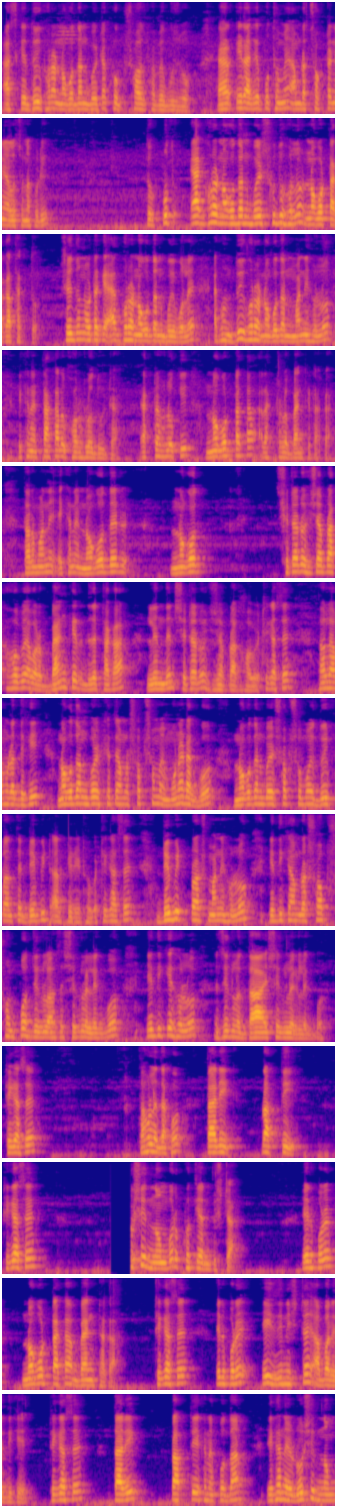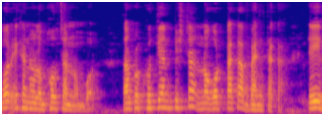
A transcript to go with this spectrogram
আজকে দুই ঘোড়া নগদান বইটা খুব সহজভাবে বুঝব। এর আগে প্রথমে আমরা ছকটা নিয়ে আলোচনা করি। তো এক ঘোড়া নগদান বইয়ের শুধু হলো নগদ টাকা থাকতো। সেই জন্য ওটাকে এক ঘোড়া নগদান বই বলে। এখন দুই ঘোড়া নগদান মানে হলো এখানে টাকার ঘর হলো দুইটা। একটা হলো কি নগদ টাকা আর একটা হলো ব্যাংকে টাকা। তার মানে এখানে নগদের, নগদ সেটারও হিসাব রাখা হবে, আবার ব্যাংকের যে টাকা লেনদেন সেটারও হিসাব রাখা হবে, ঠিক আছে? তাহলে আমরা দেখি নগদান বইয়ের ক্ষেত্রে আমরা সবসময় মনে রাখব, নগদান বইয়ের সবসময় দুই প্রান্তে ডেবিট আর ক্রেডিট হবে, ঠিক আছে? ডেবিট প্লাস মানে হলো এদিকে আমরা সব সম্পদ যেগুলো আছে সেগুলো লিখব, এদিকে হলো যেগুলো দায় সেগুলো লিখব, ঠিক আছে? তাহলে দেখো, তারিখ, প্রাপ্তি, ঠিক আছে? রসিদ নম্বর, খতিয়ান পৃষ্ঠা, এরপরে নগদ টাকা, ব্যাংক টাকা, ঠিক আছে? এরপরে এই জিনিসটাই আবার এদিকে, ঠিক আছে? তারিখ, প্রাপ্তি এখানে প্রদান, এখানে রসিদ নম্বর, এখানে হলো ভাউচার নম্বর। তারপর খতিয়ান পৃষ্ঠা, নগদ টাকা ব্যাংক টাকা। এই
